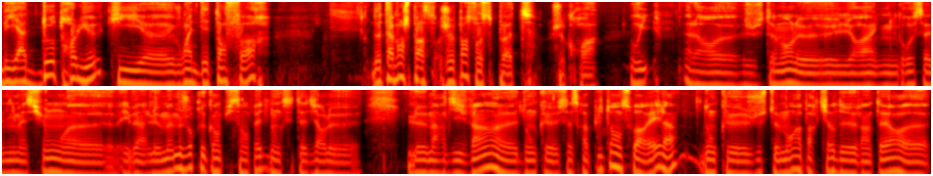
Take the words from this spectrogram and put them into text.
Mais il y a d'autres lieux qui vont être des temps forts. Notamment, je pense, je pense au spot, je crois. Oui, alors euh, justement, il y aura une grosse animation euh, et ben, le même jour que Campus en fait, donc c'est-à-dire le, le mardi 20, euh, donc ça sera plutôt en soirée là. Donc justement, à partir de 20h,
